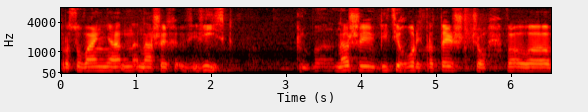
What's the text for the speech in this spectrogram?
просування наших військ. Наші бійці говорять про те, що е,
